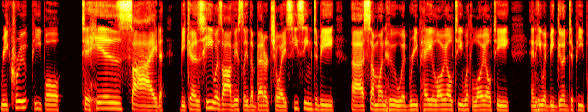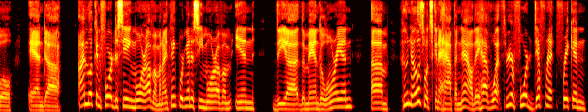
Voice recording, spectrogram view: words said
recruit people to his side because he was obviously the better choice. He seemed to be uh, someone who would repay loyalty with loyalty and he would be good to people. And uh, I'm looking forward to seeing more of him. And I think we're going to see more of him in the uh, the Mandalorian. Um, who knows what's going to happen now? They have what three or four different freaking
